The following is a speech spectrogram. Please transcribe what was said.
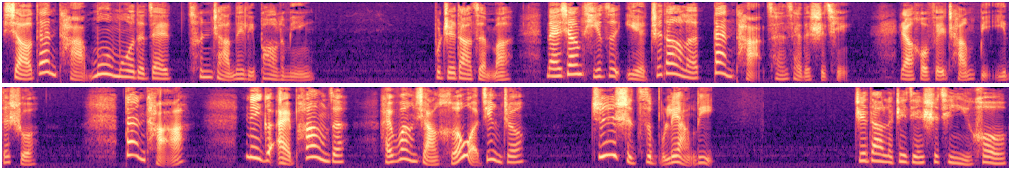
小蛋挞默默的在村长那里报了名。不知道怎么，奶香蹄子也知道了蛋挞参赛的事情，然后非常鄙夷的说：“蛋挞，那个矮胖子还妄想和我竞争，真是自不量力。”知道了这件事情以后，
